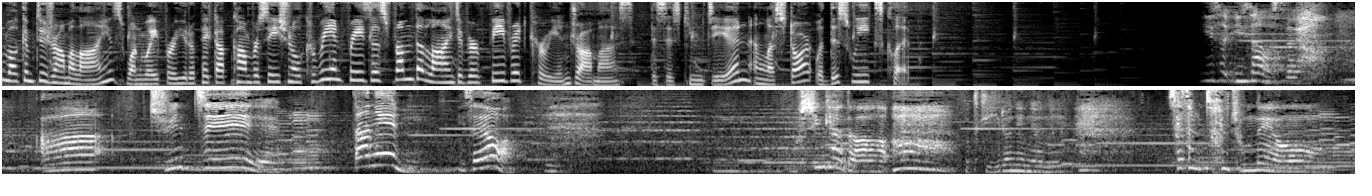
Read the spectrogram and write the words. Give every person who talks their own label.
Speaker 1: everyone. Welcome to Drama Lines, one way for you to pick up conversational Korean phrases from the lines of your favorite Korean dramas. This is Kim Ji-eun, and let's start with this week's clip.
Speaker 2: 이사, 이사 왔어요.
Speaker 3: 아, 주인집 따님이세요? 음, 신기하다. 어떻게 이런 인연이. 세상 참 좁네요.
